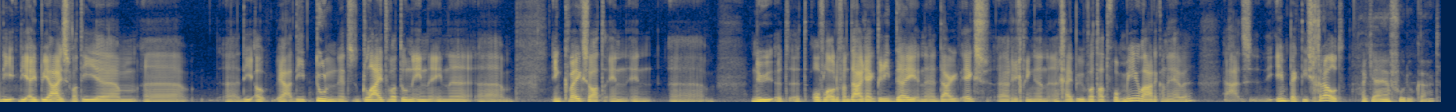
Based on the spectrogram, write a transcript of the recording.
die, die API's, wat die, ehm, eh, eh, die, ook, ja, die toen, het Glide wat toen in, in, eh, ehm, in Quake zat en, en ehm, nu het, het offloaden van Direct 3D en eh, DirectX eh, richting een, een GPU, wat dat voor meerwaarde kan hebben. Ja, is- die impact die is groot. Had jij een voodoo kaart?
